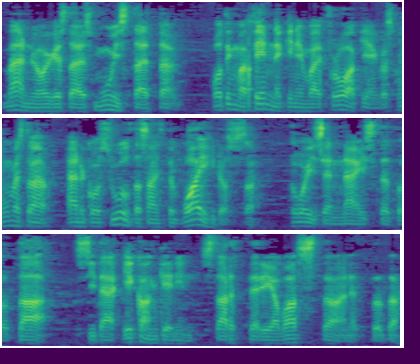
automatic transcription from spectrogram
Mä en nyt oikeastaan edes muista, että otinko mä Fennekinin vai Froakien, koska mun mielestä mä NK sulta sain sitten vaihdossa toisen näistä tota, sitä ekankenin starteria vastaan. että tota,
